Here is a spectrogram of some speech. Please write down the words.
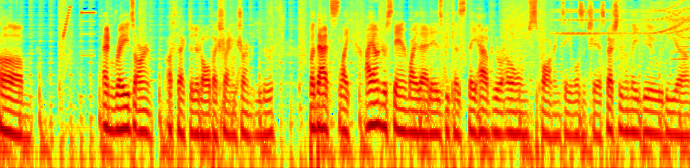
Um, and raids aren't affected at all by Shiny Charm either. But that's like I understand why that is because they have their own spawning tables and shit, especially when they do the um,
